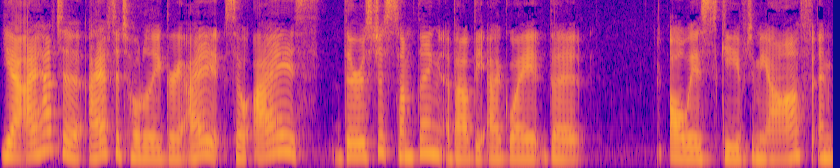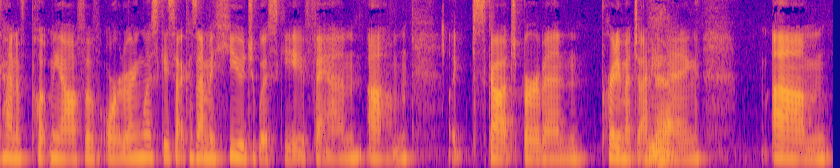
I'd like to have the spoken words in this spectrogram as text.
Yeah, I have to. I have to totally agree. I so I there's just something about the egg white that always skeeved me off and kind of put me off of ordering whiskey set because I'm a huge whiskey fan, um, like Scotch, bourbon, pretty much anything. Yeah. Um,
